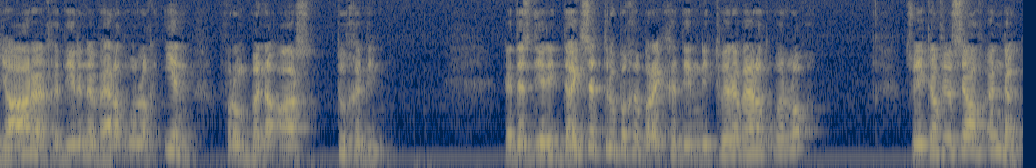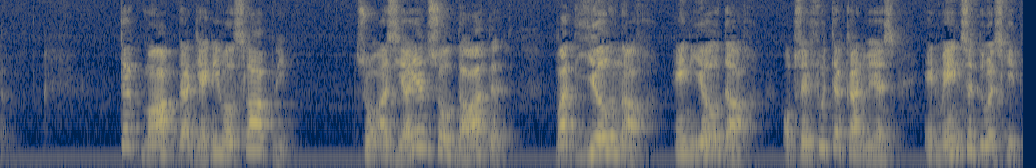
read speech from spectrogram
jare gedurende Wereldoorlog 1 vir hom binnenaars toegedien. Dit is dier die Duitse troepe gebruik gedien in die Tweede Wereldoorlog. So jy kan vir jouself indink. Tik maak dat jy nie wil slaap nie. So as jy een soldaat het, wat heel nacht en heel dag op sy voete kan wees en mense doodskiet,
